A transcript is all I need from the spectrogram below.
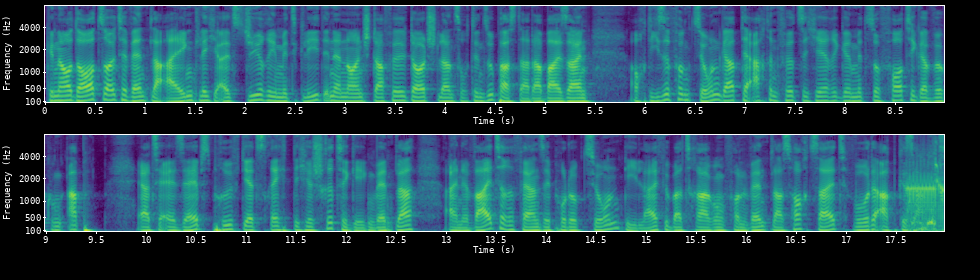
Genau dort sollte Wendler eigentlich als Jurymitglied in der neuen Staffel Deutschland sucht den Superstar dabei sein. Auch diese Funktion gab der 48-Jährige mit sofortiger Wirkung ab. RTL selbst prüft jetzt rechtliche Schritte gegen Wendler. Eine weitere Fernsehproduktion, die Live-Übertragung von Wendlers Hochzeit, wurde abgesagt.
